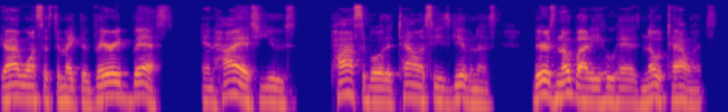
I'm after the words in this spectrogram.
God wants us to make the very best and highest use possible of the talents he's given us. There is nobody who has no talents.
